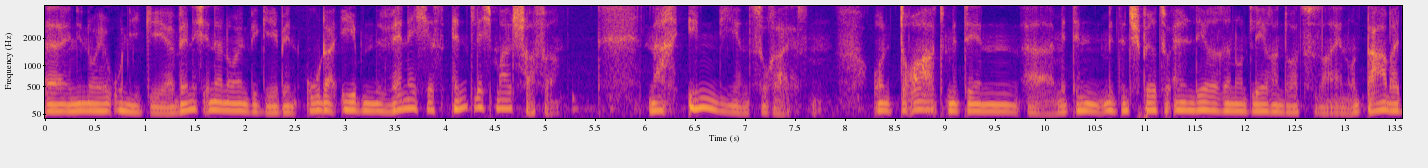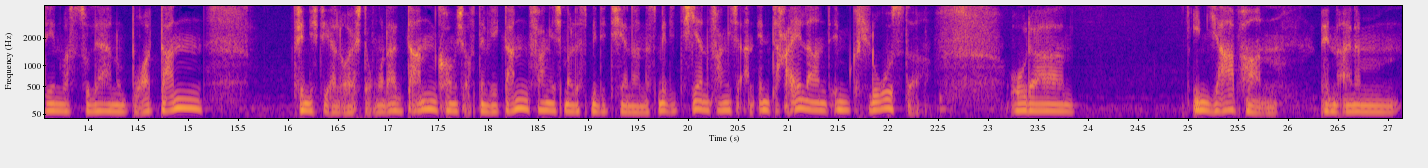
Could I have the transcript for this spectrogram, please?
äh, in die neue Uni gehe, wenn ich in der neuen WG bin oder eben, wenn ich es endlich mal schaffe, nach Indien zu reisen und dort mit den, äh, mit den, mit den spirituellen Lehrerinnen und Lehrern dort zu sein und da bei denen was zu lernen und boah, dann finde ich die Erleuchtung oder dann komme ich auf den Weg, dann fange ich mal das Meditieren an. Das Meditieren fange ich an in Thailand im Kloster oder in Japan in einem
